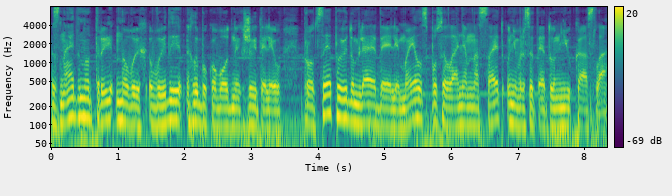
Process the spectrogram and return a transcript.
знайдено три нових види глибоководних жителів. Про це повідомляє Daily Mail з посиланням на сайт університету Ньюкасла.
